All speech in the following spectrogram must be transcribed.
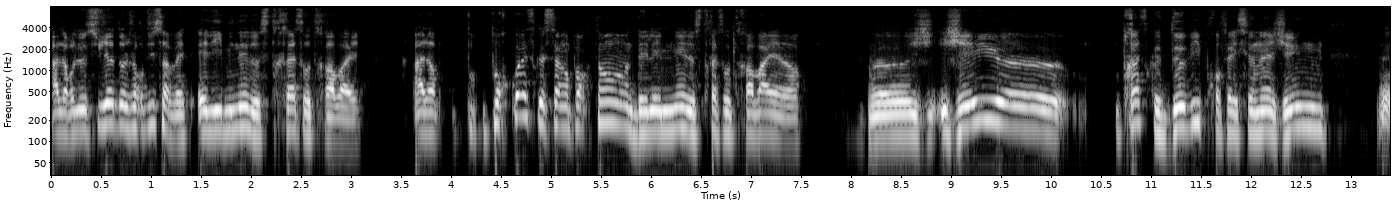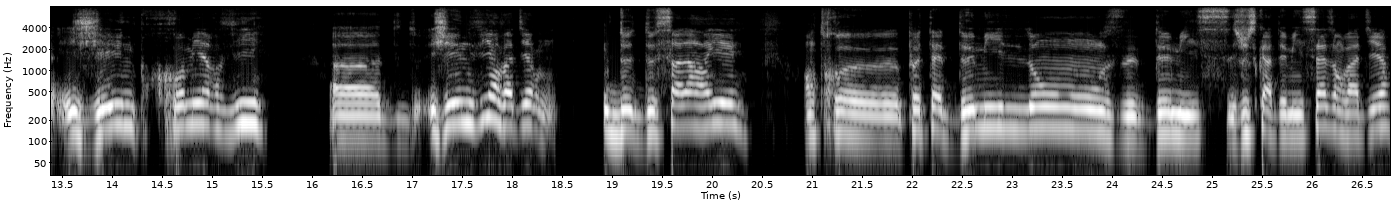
Alors le sujet d'aujourd'hui, ça va être éliminer le stress au travail. Alors pourquoi est-ce que c'est important d'éliminer le stress au travail Alors? Euh, j'ai eu euh, presque deux vies professionnelles. J'ai une, euh, j'ai une première vie, euh, j'ai une vie, on va dire, de, salarié entre peut-être 2011, 2000, jusqu'à 2016, on va dire,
